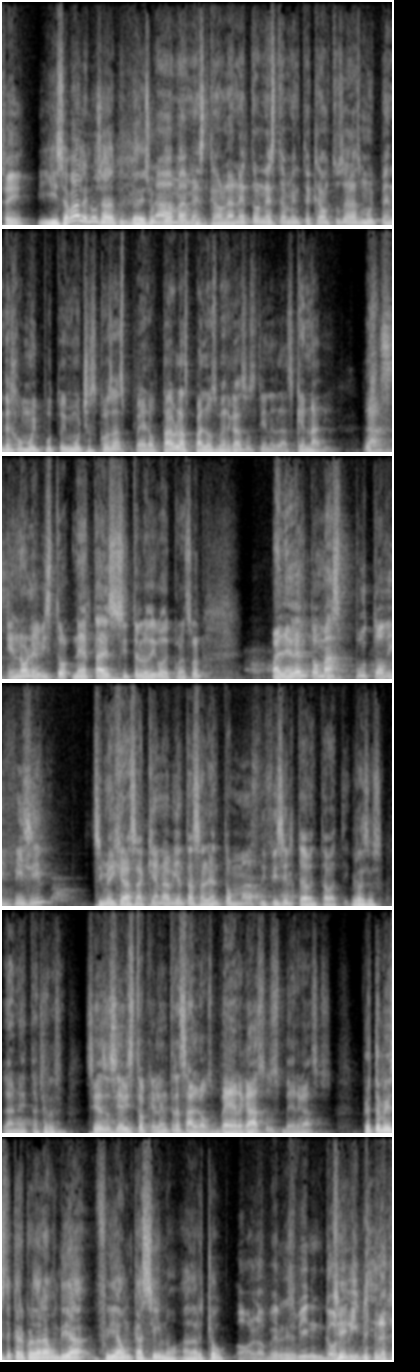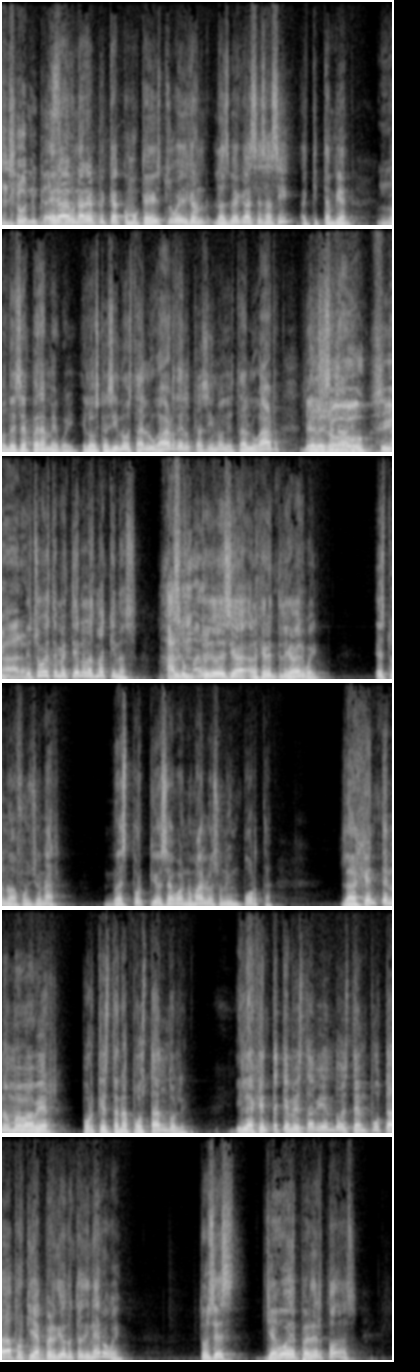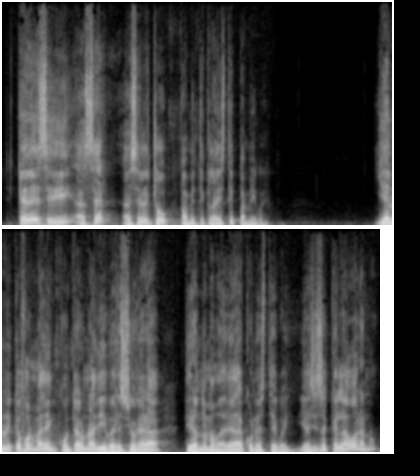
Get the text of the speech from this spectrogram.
Sí. Y se vale, ¿no? O sea, la decisión No que- mames, cabrón. La neta, honestamente, cabrón, tú serás muy pendejo, muy puto y muchas cosas, pero tablas para los vergazos tienes las que nadie. Las que no le he visto, neta, eso sí te lo digo de corazón. Para el evento más puto difícil, si me dijeras a quién avientas al evento más difícil, te aventaba a ti. Gracias. La neta, cabrón. Sí, eso sí he visto que le entras a los vergazos, vergazos. Fíjate, me diste que recordara un día fui a un casino a dar show. Oh, la verga, es bien Sí. horrible dar show en un casino. Era una réplica como que estos güeyes dijeron, Las Vegas es así, aquí también. Donde dice, espérame, güey. En los casinos está el lugar del casino y está el lugar del, Del show, escenario. sí. Claro. Estos güeyes te metían a las máquinas. A su Entonces, madre. yo decía al gerente, le dije, a ver, güey, esto no va a funcionar. No es porque yo sea bueno o malo, eso no importa. La gente no me va a ver porque están apostándole. Y la gente que me está viendo está emputada porque ya perdió nuestro dinero, güey. Entonces, llevo de perder todas. ¿Qué decidí hacer? Hacer el show para mi tecladista y para mí, güey. Y la única forma de encontrar una diversión era tirando madreada con este, güey. Y así saqué la hora, ¿no?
